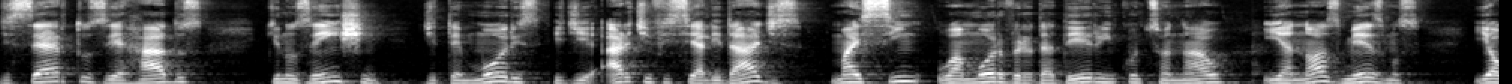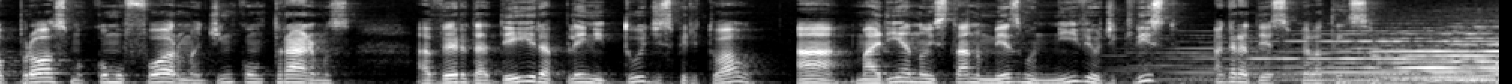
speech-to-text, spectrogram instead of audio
de certos e errados que nos enchem de temores e de artificialidades, mas sim o amor verdadeiro e incondicional e a nós mesmos e ao próximo como forma de encontrarmos a verdadeira plenitude espiritual? Ah, Maria não está no mesmo nível de Cristo? Agradeço pela atenção.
